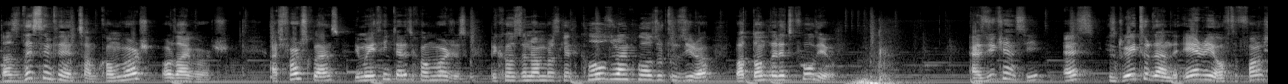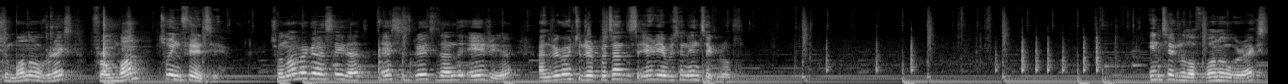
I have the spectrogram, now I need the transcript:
Does this infinite sum converge or diverge? At first glance, you may think that it converges because the numbers get closer and closer to zero, but don't let it fool you. As you can see, s is greater than the area of the function 1 over x from 1 to infinity. So now we're going to say that s is greater than the area and we're going to represent this area with an integral. Integral of 1 over x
